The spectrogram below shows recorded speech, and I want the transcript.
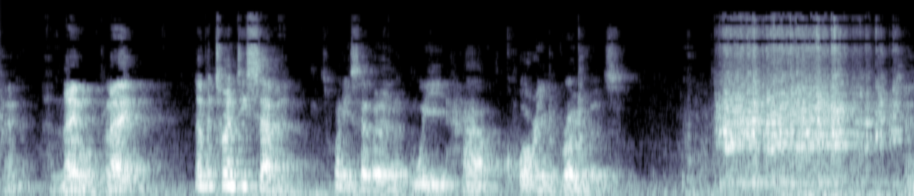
Okay, and they will play number 27. 27, we have Quarry Rovers. Okay,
